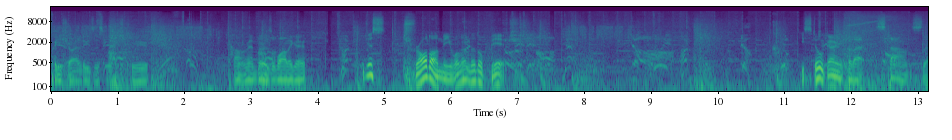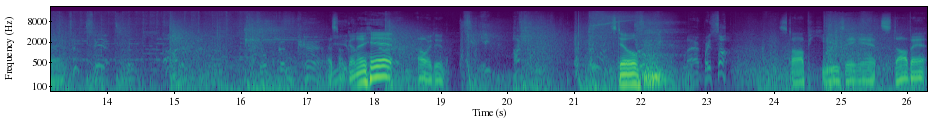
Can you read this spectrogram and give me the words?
Pretty sure I lose this match too. Can't remember, it was a while ago. He just trod on me, what a little bitch. He's still going for that stance there. That's not gonna hit. Oh, I did. Still. Stop using it. Stop it.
